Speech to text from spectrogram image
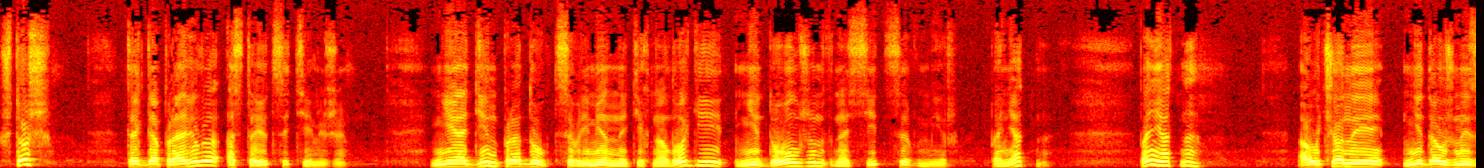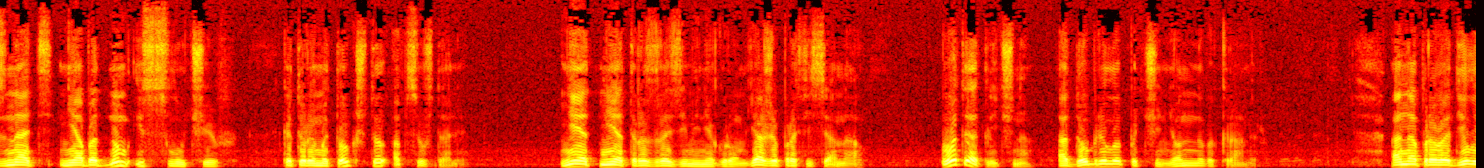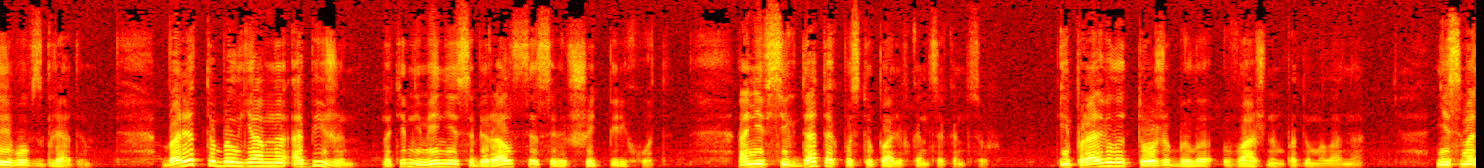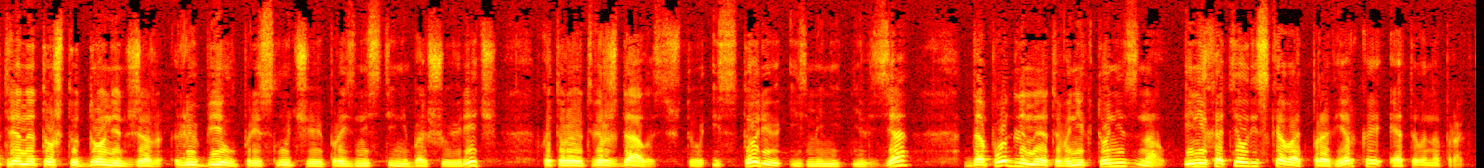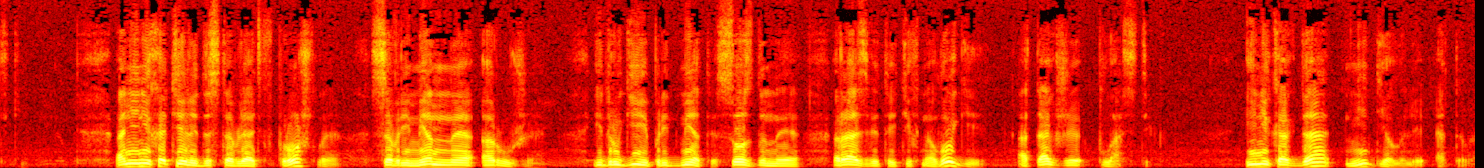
Что ж, тогда правила остаются теми же. Ни один продукт современной технологии не должен вноситься в мир. Понятно? Понятно. А ученые не должны знать ни об одном из случаев, которые мы только что обсуждали. Нет, нет, разрази меня гром, я же профессионал. Вот и отлично, одобрила подчиненного Крамер. Она проводила его взглядом. Баретто был явно обижен, но тем не менее собирался совершить переход. Они всегда так поступали, в конце концов. И правило тоже было важным, подумала она. Несмотря на то, что Дониджер любил при случае произнести небольшую речь, в которой утверждалось, что историю изменить нельзя, доподлинно этого никто не знал и не хотел рисковать проверкой этого на практике. Они не хотели доставлять в прошлое современное оружие и другие предметы, созданные развитой технологией, а также пластик. И никогда не делали этого.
